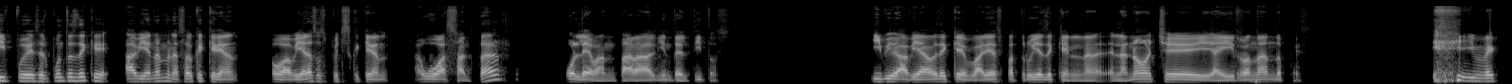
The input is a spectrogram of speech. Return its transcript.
y pues el punto es de que habían amenazado que querían, o había las sospechas que querían o asaltar o levantar a alguien del Titos. Y había de que varias patrullas de que en la, en la noche y ahí rondando, pues. Y me,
